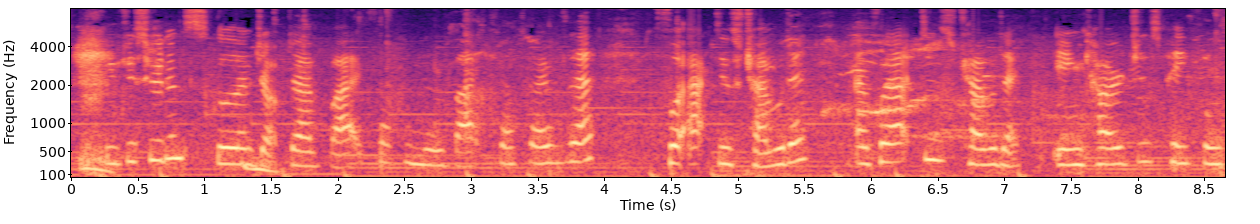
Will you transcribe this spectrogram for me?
We've just ridden to school and dropped our bikes off in the bike shop over there for Active Travel Day. And for Active Travel Day, it encourages people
